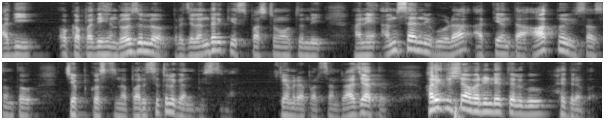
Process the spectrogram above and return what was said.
అది ఒక పదిహేను రోజుల్లో ప్రజలందరికీ స్పష్టమవుతుంది అనే అంశాన్ని కూడా అత్యంత ఆత్మవిశ్వాసంతో చెప్పుకొస్తున్న పరిస్థితులు కనిపిస్తున్నాయి. కెమెరా పర్సన్ రాజాతో హరికృష్ణ వరిండే తెలుగు హైదరాబాద్.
